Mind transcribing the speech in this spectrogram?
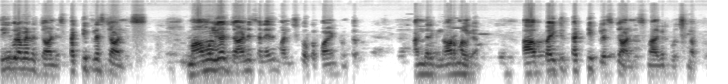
తీవ్రమైన జాండిస్ థర్టీ ప్లస్ జాండిస్. మామూలుగా జాండిస్ అనేది మనిషికి ఒక పాయింట్ ఉంటుంది. అందరికి నార్మల్గా. ఆ అబ్బాయికి థర్టీ ప్లస్ జాండిస్ మా దగ్గరికి వచ్చినప్పుడు.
